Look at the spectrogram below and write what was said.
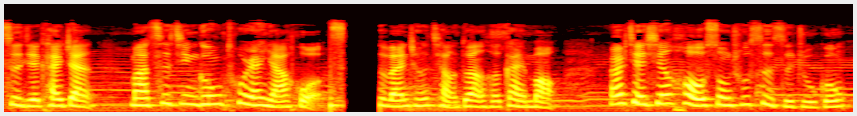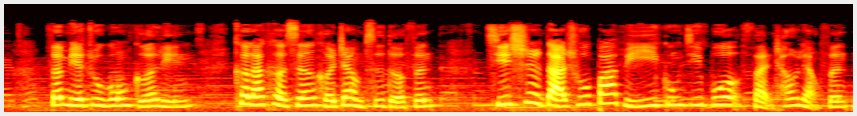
次节开战，马刺进攻突然哑火，次完成抢断和盖帽，而且先后送出四次助攻，分别助攻格林、克拉克森和詹姆斯得分。骑士打出八比一攻击波，反超两分。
